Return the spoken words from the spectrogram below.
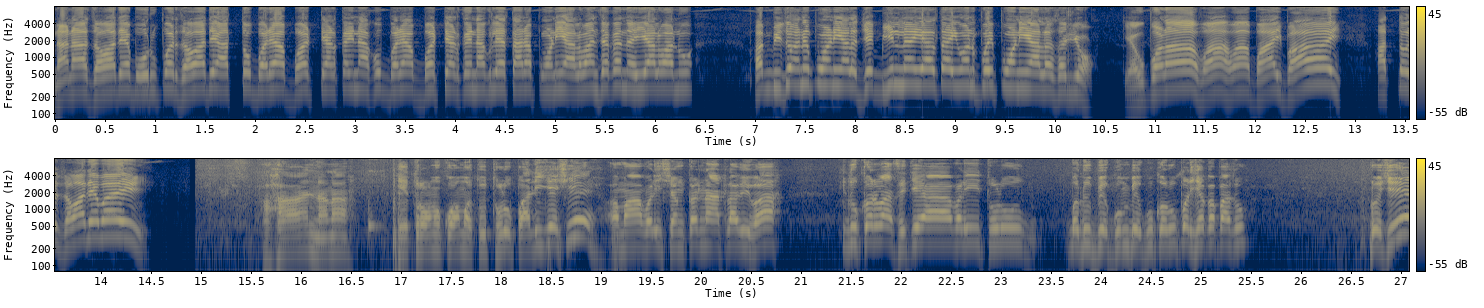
ના ના, જવા દે, બોર ઉપર જવા દે. આજ તો બરાબર ટેળકાઈ નાખું બરાબર ટેળકાઈ નાખું. લે, તારા પોણી હાલવાનું છે કે નહીં હાલવાનું આમ બીજો આને પોણી હાલે જે બિલ નહીં હાલતા ઈવન ભાઈ પોણી હાલે છે. કેવું પડે? વાહ વાહ, ભાઈ ભાઈ. આજ તો જવા દે ભાઈ. હા ના ના. ખેતરોનું કોમ હતું, થોડું પાડી જશે આમાં વળી શંકરના આટલા વિવાહ કીધું કરવા છે આ વળી થોડું બધું ભેગું ભેગું કરવું પડશે કે પાછું? ડોશી?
